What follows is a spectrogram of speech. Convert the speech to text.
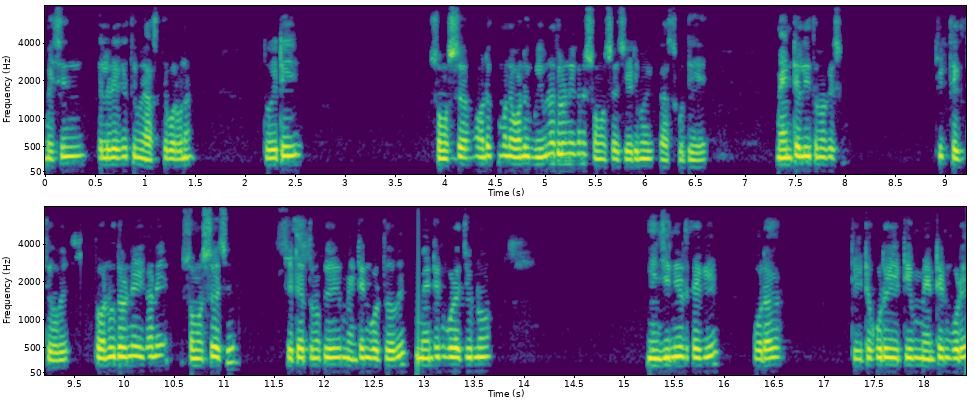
মেশিন ফেলে রেখে তুমি আসতে পারো না। তো এটাই সমস্যা, অনেক মানে অনেক বিভিন্ন ধরনের এখানে সমস্যা আছে এটিএম কাজ করতে মেন্টালি তোমাকে ঠিক থাকতে হবে। তো অনেক ধরনের এখানে সমস্যা আছে। সেটা তোমাকে মেনটেন করতে হবে। মেনটেন করার জন্য ইঞ্জিনিয়ার থেকে ওরা ঠিকঠাক করে এটিএম মেনটেন করে।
